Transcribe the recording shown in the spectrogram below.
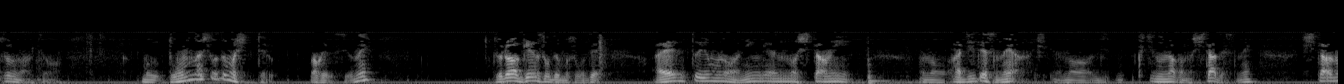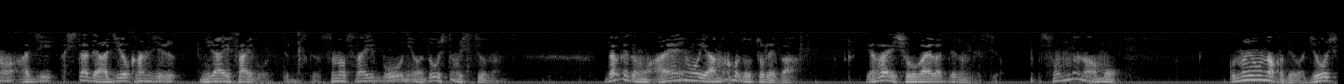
するなんていうのは、もうどんな人でも知ってるわけですよね。それは元素でもそうで、亜鉛というものは人間の舌に、あの味ですねあの、口の中の舌ですね。舌の味、舌で味を感じる未来細胞って言うんですけど、その細胞にはどうしても必要なんです。だけども、亜鉛を山ほど取れば、やはり障害が出るんですよ。そんなのはもう、この世の中では常識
